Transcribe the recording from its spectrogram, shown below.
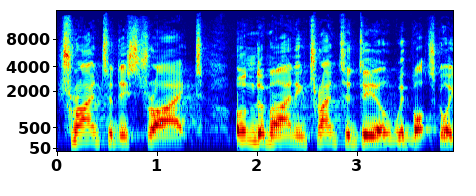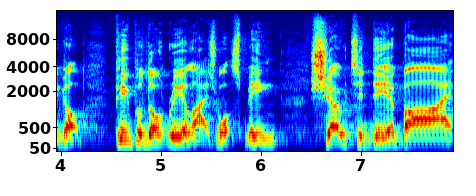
trying to distract, undermining, trying to deal with what's going on. People don't realise what's being shouted nearby,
